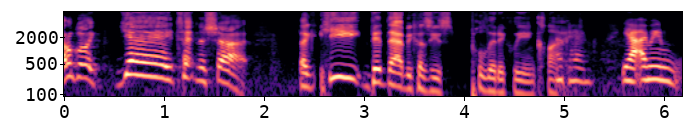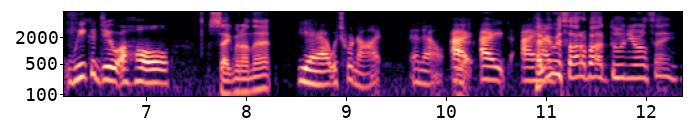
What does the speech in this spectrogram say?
I don't go like, "Yay, tetanus shot!" Like he did that because he's politically inclined. Okay. Yeah, I mean, we could do a whole Segment on that. yeah, which we're not. I know. I I I Have you ever thought about doing your own thing?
